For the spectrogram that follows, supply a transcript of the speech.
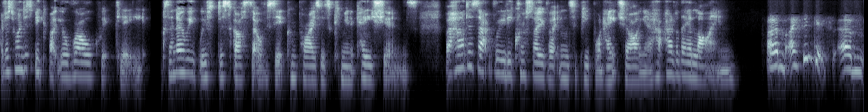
I just want to speak about your role quickly because I know we've, we've discussed that obviously it comprises communications, but how does that really cross over into people in HR? You know, how, how do they align? Um, I think it's um,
